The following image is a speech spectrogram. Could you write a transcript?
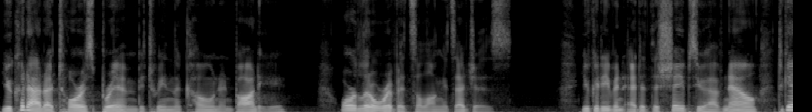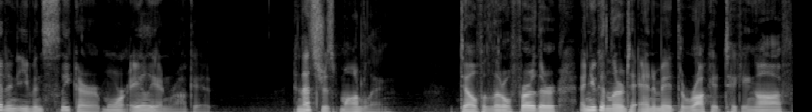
You could add a torus brim between the cone and body, or little rivets along its edges. You could even edit the shapes you have now to get an even sleeker, more alien rocket. And that's just modeling. Delve a little further, and you can learn to animate the rocket taking off,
